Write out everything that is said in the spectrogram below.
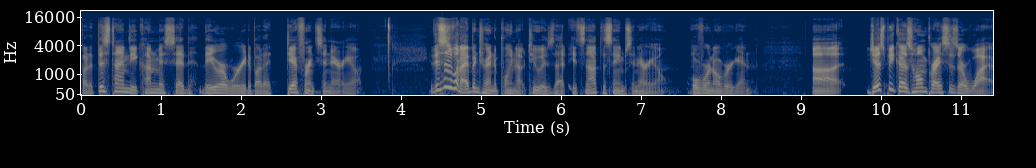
But at this time, the economists said they were worried about a different scenario. This is what I've been trying to point out too: is that it's not the same scenario over and over again. Uh, just because home prices are wi-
